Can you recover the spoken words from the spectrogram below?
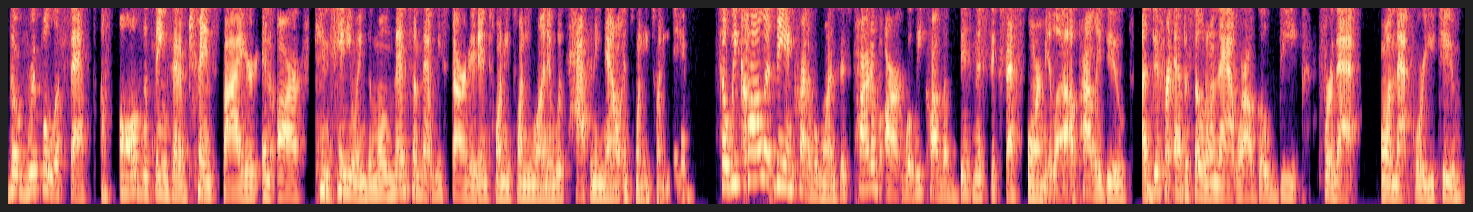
the ripple effect of all the things that have transpired and are continuing, the momentum that we started in 2021 and what's happening now in 2022. So we call it the incredible ones. It's part of our what we call the business success formula. I'll probably do a different episode on that where I'll go deep for that on that for you too.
